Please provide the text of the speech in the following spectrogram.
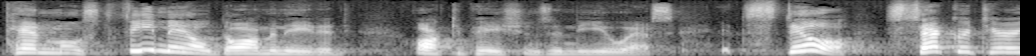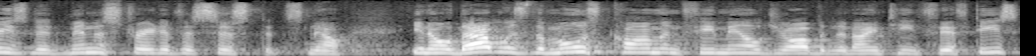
10 most female dominated occupations in the US. It's still secretaries and administrative assistants. Now, you know, that was the most common female job in the 1950s,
